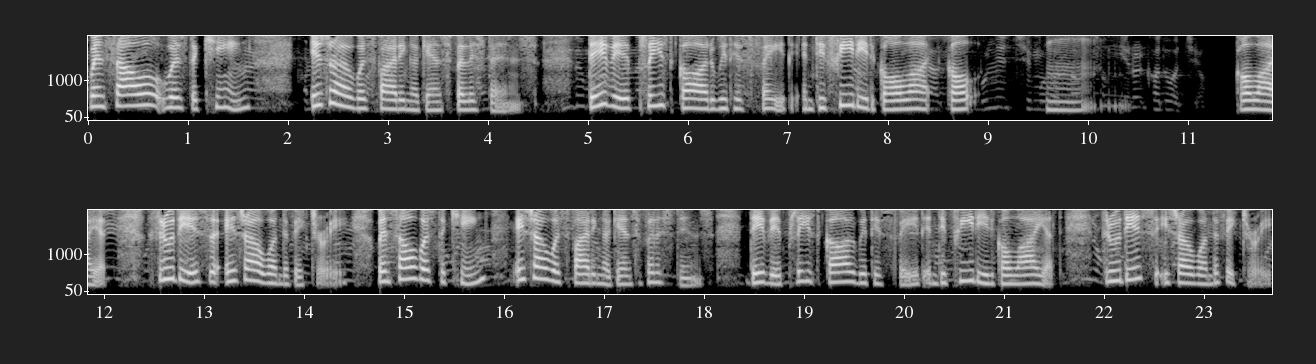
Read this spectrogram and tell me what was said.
When Saul was the king, Israel was fighting against Philistines. David pleased God with his faith and defeated Goliath, Gol, um, Goliath. Through this, Israel won the victory. When Saul was the king, Israel was fighting against the Philistines. David pleased God with his faith and defeated Goliath. Through this, Israel won the victory.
